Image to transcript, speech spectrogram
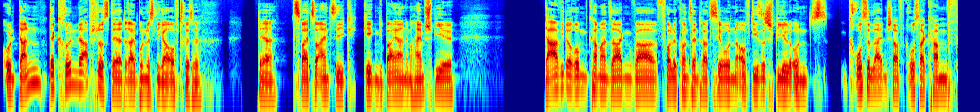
Und dann der krönende Abschluss der drei Bundesliga-Auftritte. Der 2 zu 1 Sieg gegen die Bayern im Heimspiel. Da wiederum kann man sagen, war volle Konzentration auf dieses Spiel und große Leidenschaft, großer Kampf.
